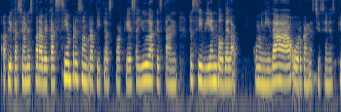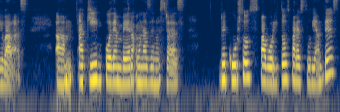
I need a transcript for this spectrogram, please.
Aplicaciones para becas siempre son gratuitas porque es ayuda que están recibiendo de la comunidad o organizaciones privadas. aquí pueden ver unas de nuestras recursos favoritos para estudiantes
